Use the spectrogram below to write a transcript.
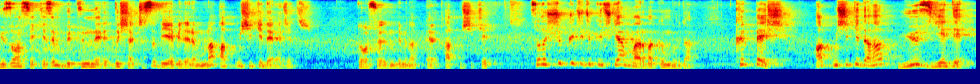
118'in bütünleri dış açısı diyebilirim buna 62 derecedir. Doğru söyledim değil mi lan? Evet 62. Sonra şu küçücük üçgen var bakın burada. 45, 62 daha 107.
